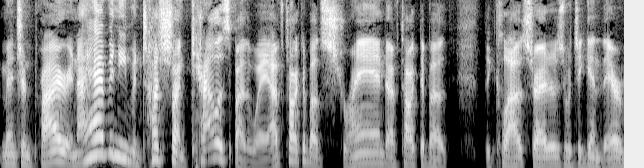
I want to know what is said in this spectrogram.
mentioned prior, and I haven't even touched on Calus, by the way. I've talked about Strand. I've talked about the Cloud Striders, which again, they're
